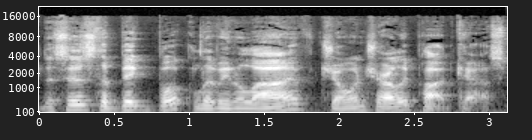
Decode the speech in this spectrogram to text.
this is the Big Book Living Alive Joe and Charlie podcast.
